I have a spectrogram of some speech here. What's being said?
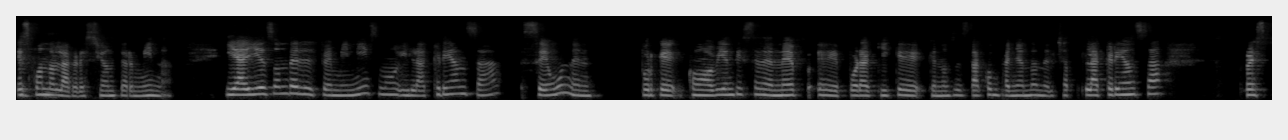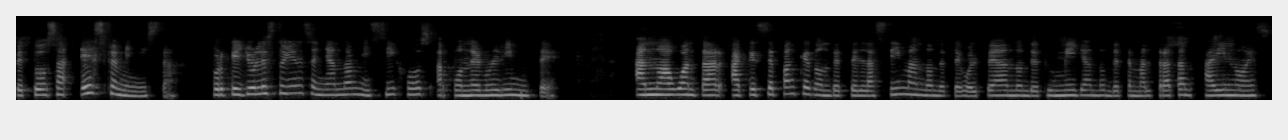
es cuando la agresión termina. Y ahí es donde el feminismo y la crianza se unen, porque como bien dice Denep eh, por aquí que, que nos está acompañando en el chat, la crianza respetuosa es feminista, porque yo le estoy enseñando a mis hijos a poner un límite, a no aguantar, a que sepan que donde te lastiman, donde te golpean, donde te humillan, donde te maltratan, ahí no es.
